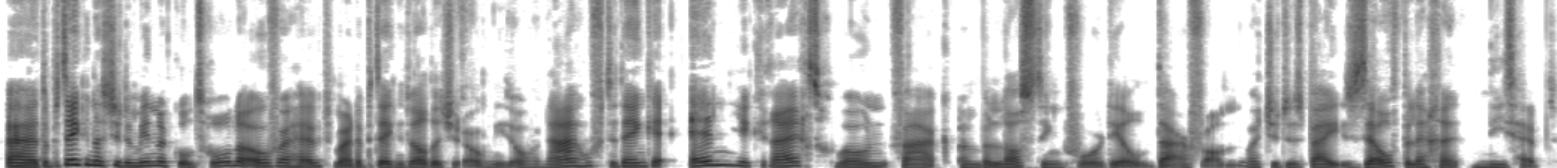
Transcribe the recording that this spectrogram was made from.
dat betekent dat je er minder controle over hebt, maar dat betekent wel dat je er ook niet over na hoeft te denken. En je krijgt gewoon vaak een belastingvoordeel daarvan, wat je dus bij zelfbeleggen niet hebt.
